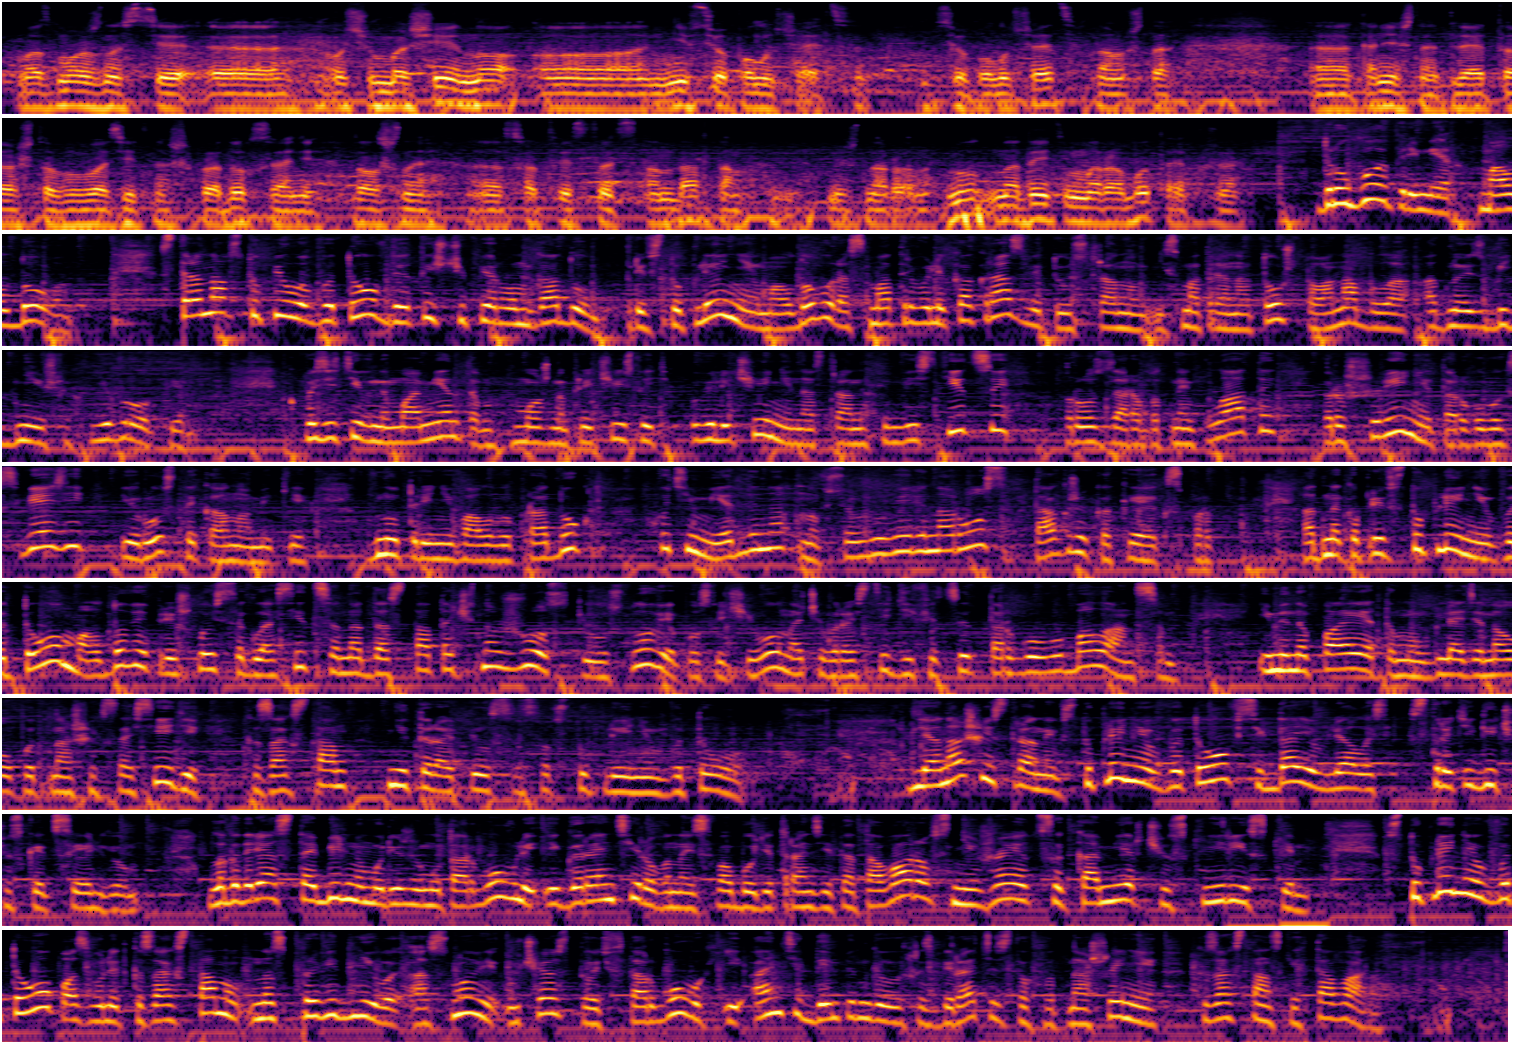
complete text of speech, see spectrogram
возможности э, очень большие, но не все получается. Все получается, потому что Э, конечно, для этого, чтобы вывозить нашу продукцию, они должны э, соответствовать стандартам международным. Ну, над этим мы работаем уже. Другой пример – Молдова. Страна вступила в ВТО в 2001 году. При вступлении Молдову рассматривали как развитую страну, несмотря на то, что она была одной из беднейших в Европе. К позитивным моментам можно причислить увеличение иностранных инвестиций, рост заработной платы, расширение торговых связей и рост экономики. Внутренний валовый продукт, хоть и медленно, но все же уверенно рос, так же, как и экспорт. Однако при вступлении в ВТО Молдове пришлось согласиться на достаточно жесткие условия, после чего начал расти дефицит торгового баланса. Именно поэтому, глядя на опыт наших соседей, Казахстан не торопился со вступлением в ВТО. Для нашей страны вступление в ВТО всегда являлось стратегической целью. Благодаря стабильному режиму торговли и гарантированной свободе транзита товаров снижаются коммерческие риски. Вступление в ВТО позволит Казахстану на справедливой основе участвовать в торговых и антидемпинговых разбирательствах в отношении казахстанских товаров.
